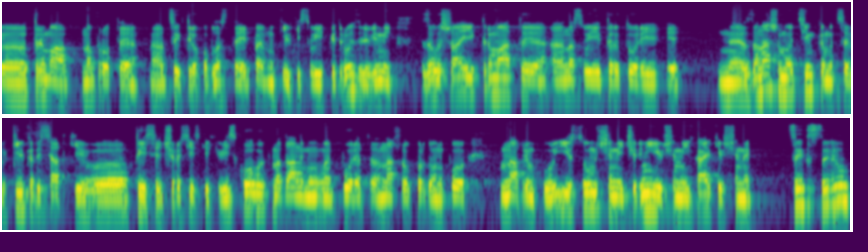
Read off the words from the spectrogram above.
е, тримав навпроти е, цих трьох областей певну кількість своїх підрозділів. Він і залишає їх тримати е, на своїй території. За нашими оцінками, це кілька десятків тисяч російських військових на даний момент поряд нашого кордону по напрямку і Сумщини, і Чернігівщини, і Харківщини. Цих сил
